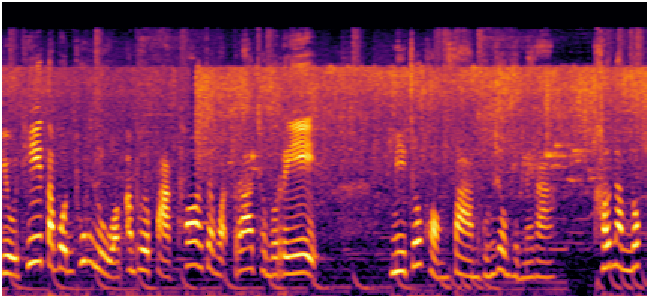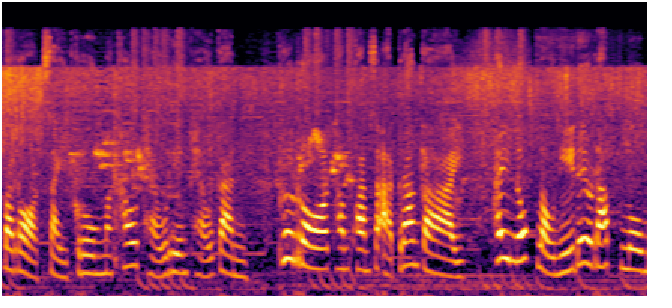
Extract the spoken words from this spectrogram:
อยู่ที่ตำบลทุ่งหลวงอำเภอปากท่อจังหวัดราชบุรี มีเจ้าของฟาร์มคุณผู้ชมเห็นไหมคะเขานำนกประหลอดใส่กรงมาเข้าแถวเรียงแถวกัน เพื่อรอทำความสะอาดร่างกาย ให้นกเหล่านี้ได้รับลม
